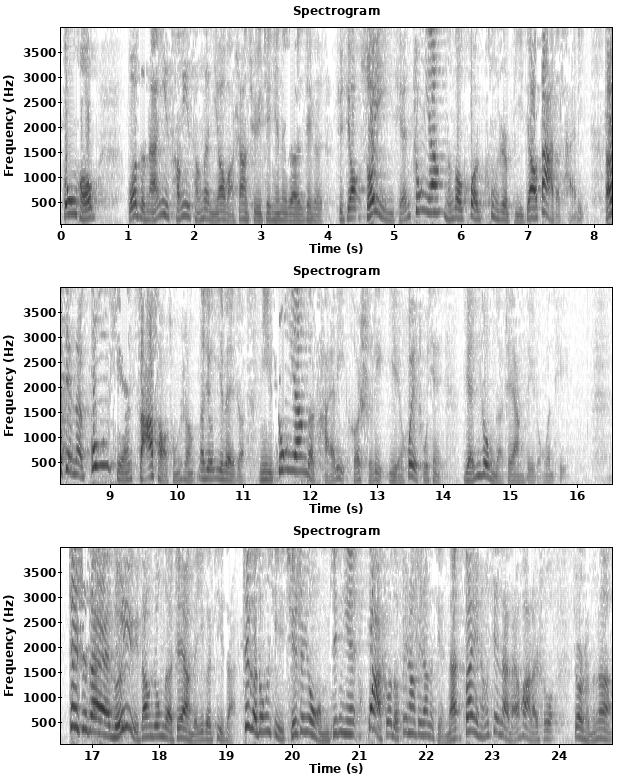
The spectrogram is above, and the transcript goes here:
公侯。伯子男一层一层的，你要往上去进行那个这个去交，所以以前中央能够控控制比较大的财力，而现在公田杂草丛生，那就意味着你中央的财力和实力也会出现严重的这样的一种问题。这是在《论语》当中的这样的一个记载。这个东西其实用我们今天话说的非常非常的简单，翻译成现代白话来说，就是什么呢？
